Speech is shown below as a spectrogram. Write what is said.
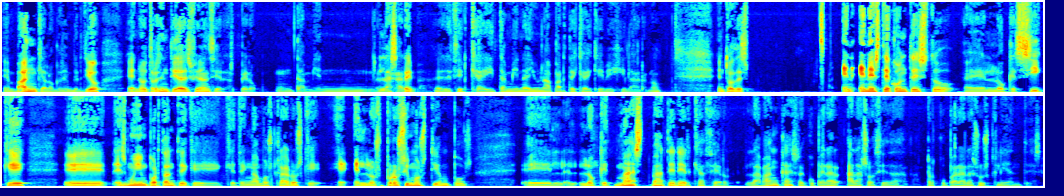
en Bankia, lo que se invirtió en otras entidades financieras, pero mm, también la Sareb, es decir, que ahí también hay una parte que hay que vigilar. ¿no? Entonces, en, este contexto, eh, lo que sí que eh, es muy importante que, que, tengamos claro es que eh, en los próximos tiempos lo que más va a tener que hacer la banca es recuperar a la sociedad, recuperar a sus clientes.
